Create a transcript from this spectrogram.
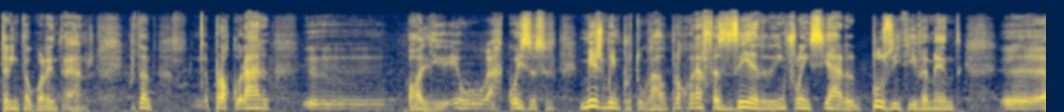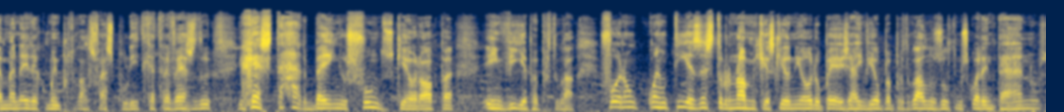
30 ou 40 anos. Portanto, procurar, uh, olhe, eu, há coisas, mesmo em Portugal, procurar fazer, influenciar positivamente uh, a maneira como em Portugal se faz política através de gastar bem os fundos que a Europa envia para Portugal. Foram quantias astronómicas que a União Europeia já enviou para Portugal nos últimos 40 anos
